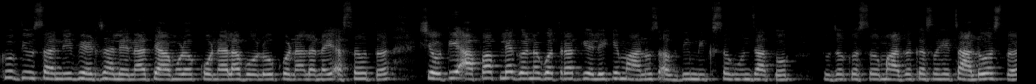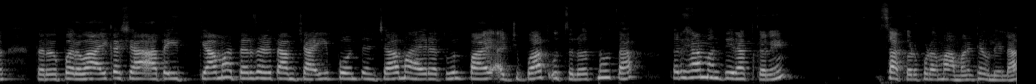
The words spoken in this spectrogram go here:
खूप दिवसांनी भेट झाले ना त्यामुळं कोणाला बोलो कोणाला नाही असं होतं. शेवटी आपापल्या गणगोत्रात गेले की माणूस अगदी मिक्स होऊन जातो. तुझं कसं माझं कसं हे चालू असतं. तर परवा आई कशा आता इतक्या म्हातार झाल्यात आमच्या आई. पण त्यांच्या माहेरातून पाय अजिबात उचलत नव्हता. तर ह्या मंदिरात कने साखरपुडा मामाने ठेवलेला.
